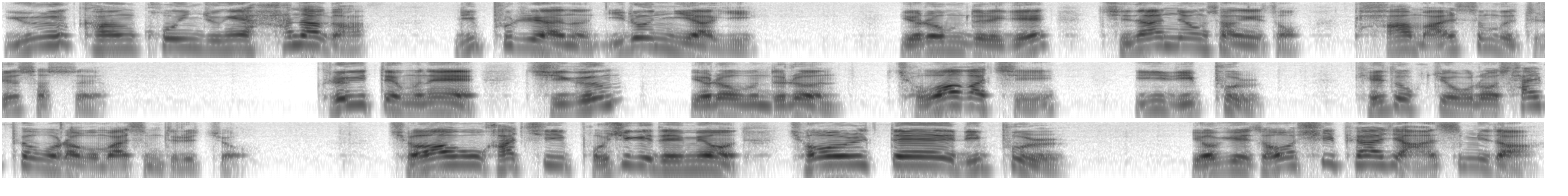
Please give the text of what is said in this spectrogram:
유력한 코인 중에 하나가 리플이라는 이런 이야기 여러분들에게 지난 영상에서 다 말씀을 드렸었어요. 그렇기 때문에 지금 여러분들은 저와 같이 이 리플 계속적으로 살펴보라고 말씀드렸죠. 저하고 같이 보시게 되면 절대 리플 여기에서 실패하지 않습니다.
